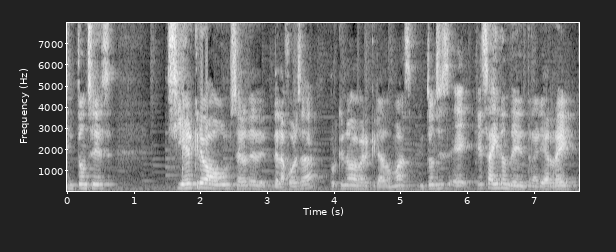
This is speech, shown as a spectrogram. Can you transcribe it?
Entonces, si él creó a un ser de, de la fuerza, ¿por qué no haber creado más? Entonces, eh, es ahí donde entraría Rey.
